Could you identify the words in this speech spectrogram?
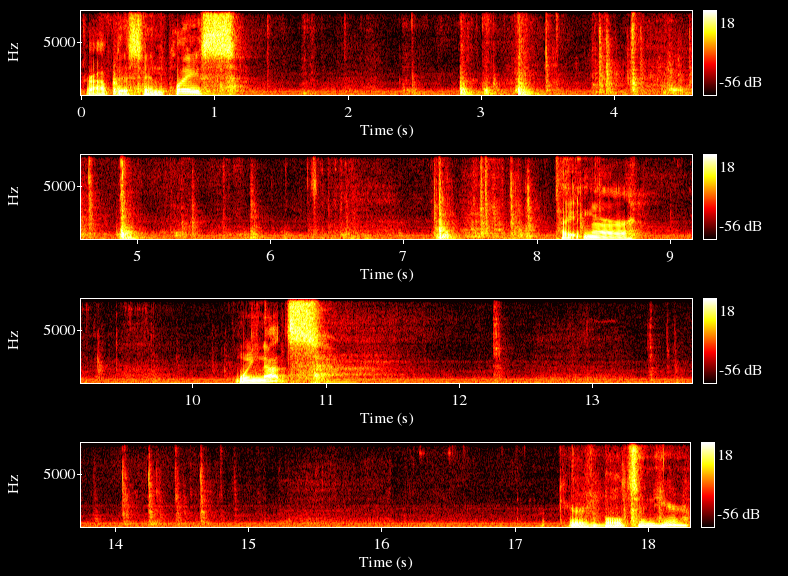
Drop this in place. Tighten our wing nuts. Carriage bolts in here.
